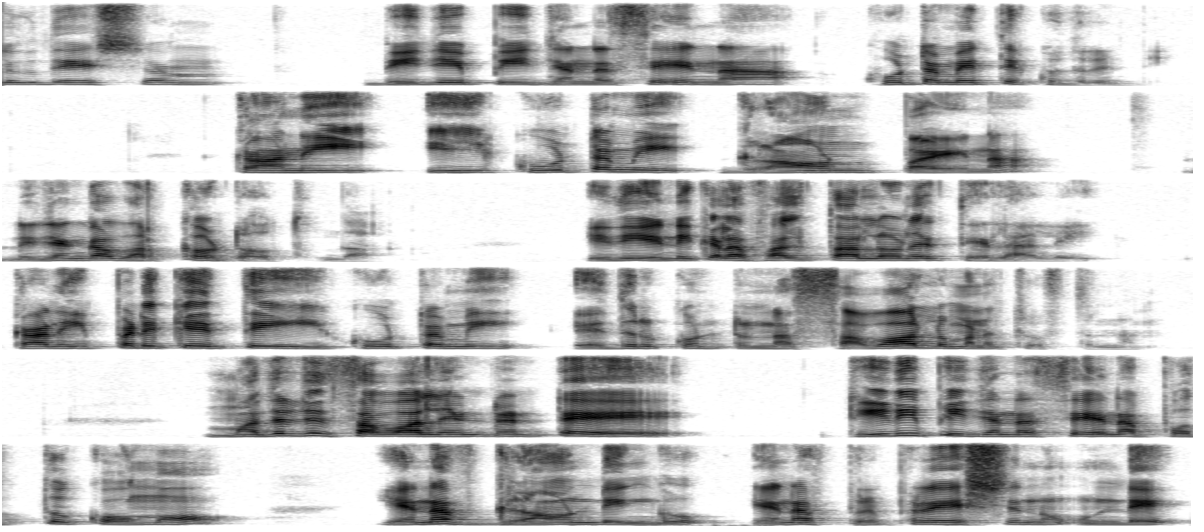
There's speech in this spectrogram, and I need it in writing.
తెలుగుదేశం బీజేపీ జనసేన కూటమైతే కుదిరింది. కానీ ఈ కూటమి గ్రౌండ్ పైన నిజంగా వర్కౌట్ అవుతుందా? ఇది ఎన్నికల ఫలితాల్లోనే తేలాలి. కానీ ఇప్పటికైతే ఈ కూటమి ఎదుర్కొంటున్న సవాళ్ళు మనం చూస్తున్నాం. మొదటి సవాల్ ఏంటంటే టీడీపీ జనసేన పొత్తుకోమో ఎనఫ్ గ్రౌండింగు ఎనఫ్ ప్రిపరేషన్ ఉండే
